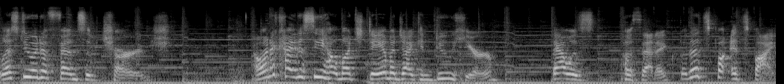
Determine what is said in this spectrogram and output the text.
Let's do a defensive charge. I want to kind of see how much damage I can do here. That was pathetic, but that's fine. It's fine.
